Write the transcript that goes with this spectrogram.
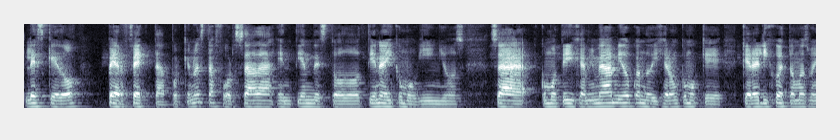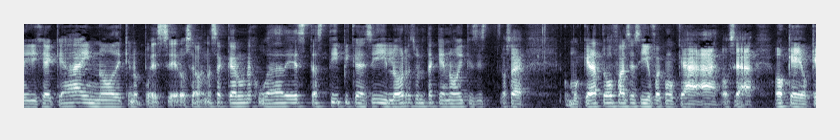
les quedó perfecta, porque no está forzada, entiendes todo, tiene ahí como guiños. O sea, como te dije, a mí me da miedo cuando dijeron como que, que era el hijo de Thomas Wayne dije que, ay, no, de que no puede ser. O sea, van a sacar una jugada de estas típicas así y luego resulta que no y que sí, o sea, como que era todo falso así y fue como que, ah, ah, o sea, ok, ok,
